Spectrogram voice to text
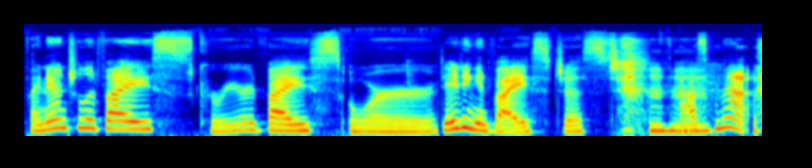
financial advice, career advice, or dating advice, just mm-hmm. ask Matt.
